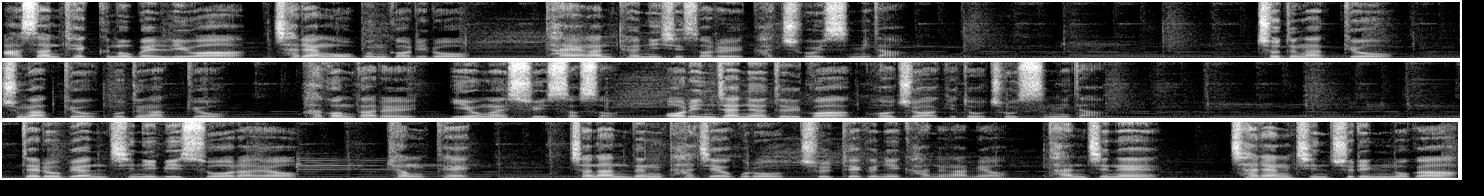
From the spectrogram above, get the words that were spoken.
아산 테크노밸리와 차량 5분 거리로 다양한 편의시설을 갖추고 있습니다. 초등학교, 중학교, 고등학교, 학원가를 이용할 수 있어서 어린 자녀들과 거주하기도 좋습니다. 대로변 진입이 수월하여 평택, 천안 등 타 지역으로 출퇴근이 가능하며 단지 내 차량 진출 입로가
